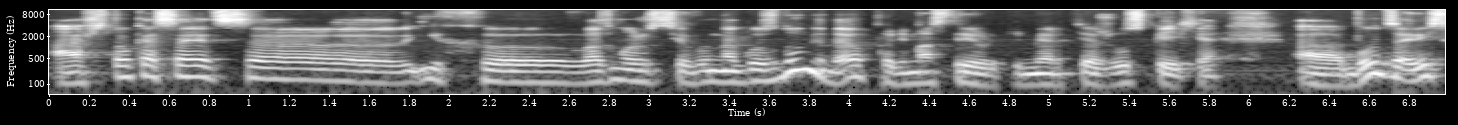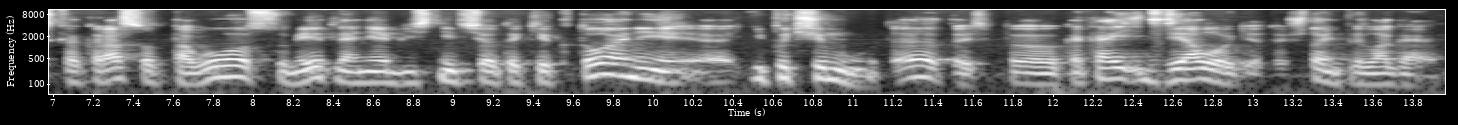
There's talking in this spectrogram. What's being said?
А что касается их э, возможности на Госдуме, да, продемонстрировать, например, те же успехи, э, будет зависеть как раз от того, сумеют ли они объяснить все-таки, кто они э, и почему, да, то есть какая идеология, то есть что они предлагают.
